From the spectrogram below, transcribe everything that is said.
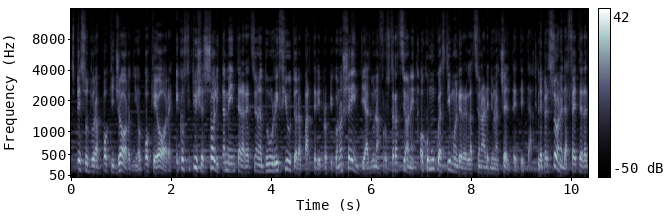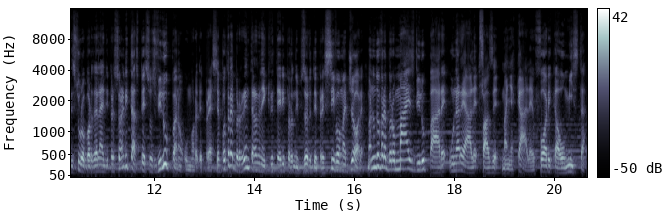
spesso dura pochi giorni o poche ore e costituisce solitamente la reazione ad un rifiuto da parte dei propri conoscenti, ad una frustrazione o comunque a stimoli relazionali di una certa entità. Le persone affette da disturbo borderline di personalità spesso sviluppano umore depresso e potrebbero rientrare nei criteri per un episodio depressivo maggiore, ma non dovrebbero mai sviluppare una reale fase maniacale, euforica o mista,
